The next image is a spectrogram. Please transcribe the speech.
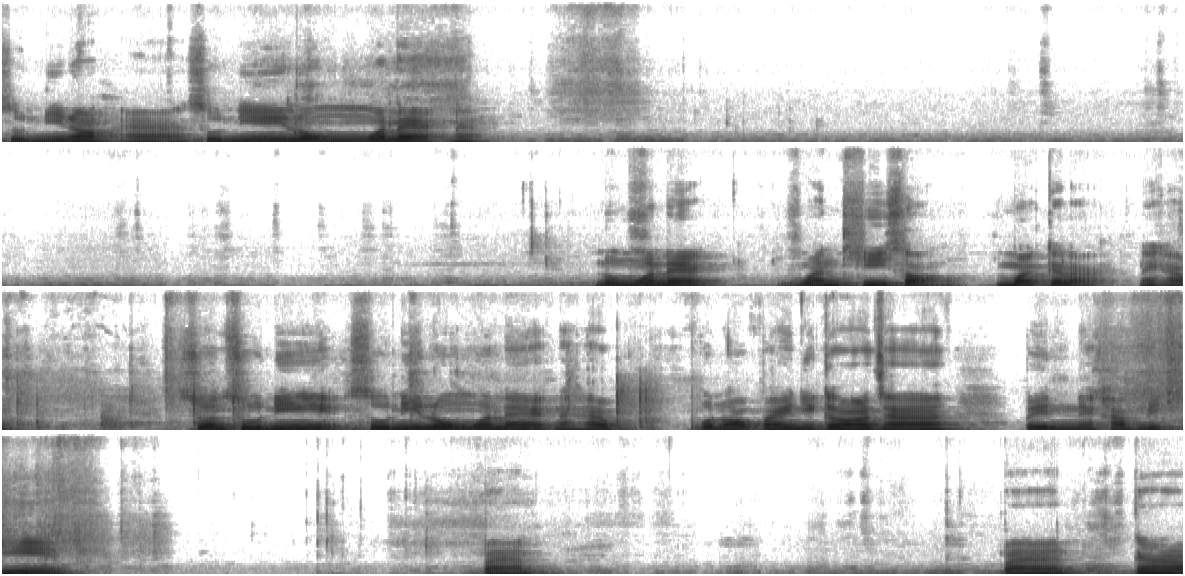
สูตรนี้เนาะอ่าสูตรนี้ลงงวัดแรกนะ ลงงวัดแรกวันที่สองมกรานะครับ ส่วนสูตรนี้สูตรนี้ลงงวัดแรกนะครับ ผลออกไปเนี่ยก็จะเป็นนะครับในที่แปดแปดเก้า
